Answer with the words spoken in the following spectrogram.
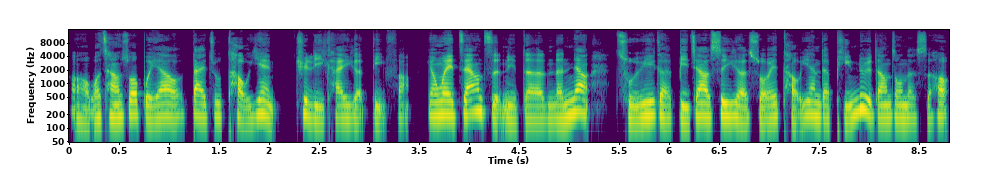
呃，我常说不要带住讨厌。去离开一个地方，因为这样子你的能量处于一个比较是一个所谓讨厌的频率当中的时候，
